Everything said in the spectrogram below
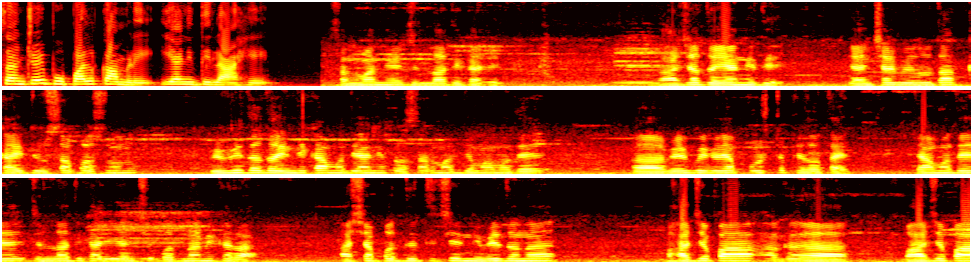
संजय भूपाल कांबळे यांनी दिला आहे. सन्मान्य जिल्हाधिकारी राजा दयानिधी यांच्या विरोधात काही दिवसापासून विविध दैनिकामध्ये आणि प्रसारमाध्यमामध्ये वेगवेगळ्या पोस्ट फिरत आहेत. त्यामध्ये जिल्हाधिकारी यांची बदनामी करा अशा पद्धतीची निवेदनं भाजपा आग भाजपा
